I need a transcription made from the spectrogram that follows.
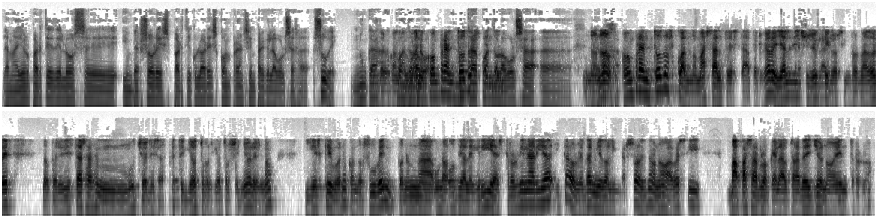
la mayor parte de los eh, inversores particulares compran siempre que la bolsa sube, nunca cuando, la, compran todos cuando la bolsa eh, no no compran todos cuando más alto está, pero claro ya le he dicho yo que los informadores, los periodistas hacen mucho en ese aspecto y otros y otros señores, ¿no? Y es que, bueno, cuando suben ponen una, voz de alegría extraordinaria y, claro, le da miedo al inversor. No, no, a ver si va a pasar lo que la otra vez yo no entro, ¿no?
